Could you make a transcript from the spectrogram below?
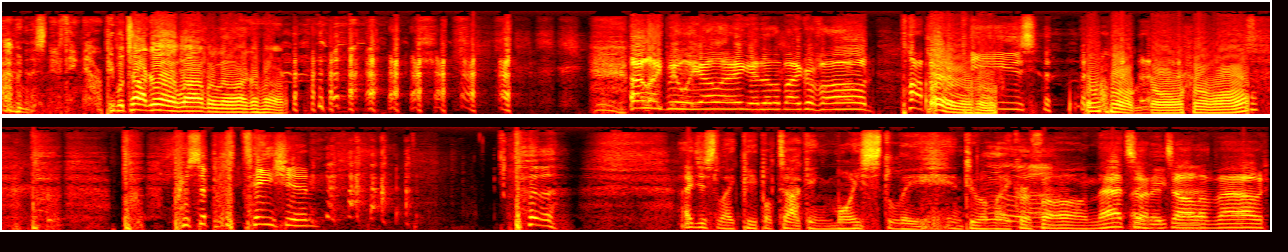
I'm into this new thing now where People people talk really loud in the microphone. I like people yelling into the microphone, popping peas. Precipitation. I just like people talking moistly into a microphone. That's what it's all about.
